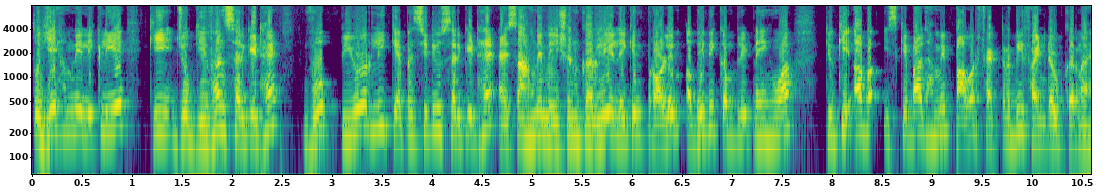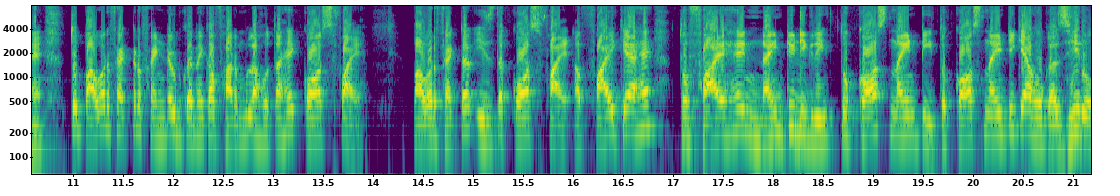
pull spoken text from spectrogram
तो ये हमने लिख लिए कि जो गिवन सर्किट है, वो प्योरली कैपेसिटिव सर्किट है, ऐसा हमने मेंशन कर लिए, लेकिन प्रॉब्लम अभी भी कंप्लीट नहीं हुआ, क्योंकि अब इसके बाद हमें पावर फैक्टर भी फाइंड आउट करना है। तो पावर फैक्टर फाइंड आउट करने का फॉर्मूला होता है cos phi power factor is the cos phi अब फाइव क्या है? तो फाइव है 90 डिग्री तो कॉस 90 तो कॉस 90 क्या होगा? ज़ीरो।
